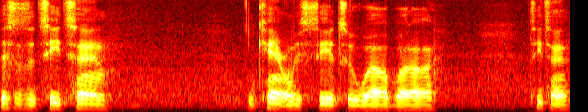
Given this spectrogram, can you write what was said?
This is a T10. You can't really see it too well, but uh, T10.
